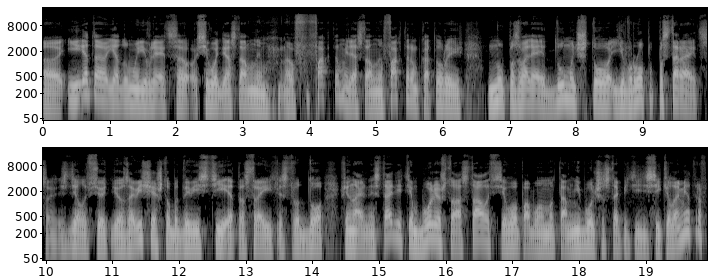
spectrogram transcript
Э, и это, я думаю, является сегодня основным э, фактом или основным фактором, который ну, позволяет думать, что Европа постарается сделать все от нее зависящее, чтобы довести это строительство до финальной стадии, тем более, что осталось всего, по-моему, там не больше 150 километров,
